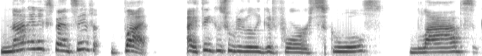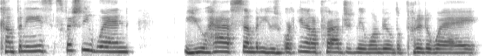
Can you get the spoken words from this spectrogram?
Not inexpensive, but I think this would be really good for schools, labs, companies, especially when you have somebody who's working on a project and they want to be able to put it away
